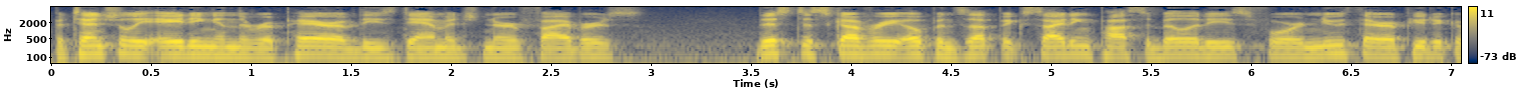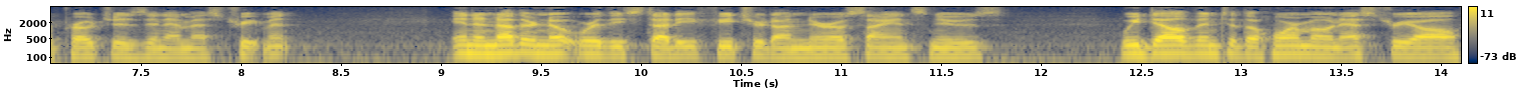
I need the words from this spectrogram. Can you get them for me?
potentially aiding in the repair of these damaged nerve fibers. This discovery opens up exciting possibilities for new therapeutic approaches in MS treatment. In another noteworthy study featured on Neuroscience News, we delve into the hormone estriol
